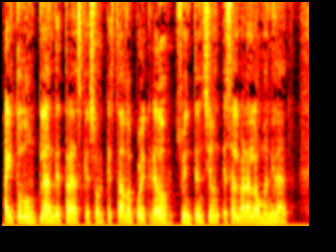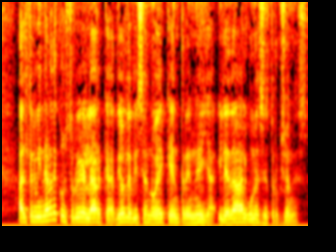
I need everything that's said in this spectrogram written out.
Hay todo un plan detrás que es orquestado por el Creador. Su intención es salvar a la humanidad. Al terminar de construir el arca, Dios le dice a Noé que entre en ella y le da algunas instrucciones.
